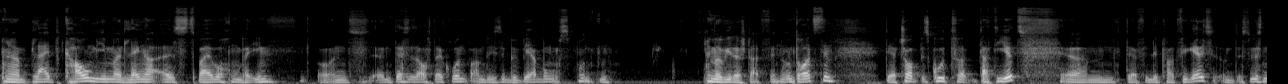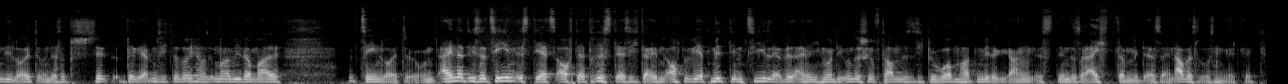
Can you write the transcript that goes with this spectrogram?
äh, bleibt kaum jemand länger als zwei Wochen bei ihm. Und das ist auch der Grund, warum diese Bewerbungsrunden immer wieder stattfinden. Und trotzdem, der Job ist gut datiert. Ähm, der Philipp hat viel Geld und das wissen die Leute und deshalb bewerben sich da durchaus immer wieder mal zehn Leute. Und einer dieser zehn ist jetzt auch der Driss, der sich da eben auch bewirbt mit dem Ziel, er will eigentlich nur die Unterschrift haben, dass er sich beworben hat und wieder gegangen ist, denn das reicht, damit er sein Arbeitslosengeld kriegt.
